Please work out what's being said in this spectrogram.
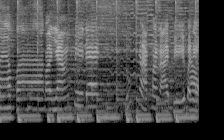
มาฝาก ก็ยังพี่แดงลุกหนักมาหลายปีบัดนี้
